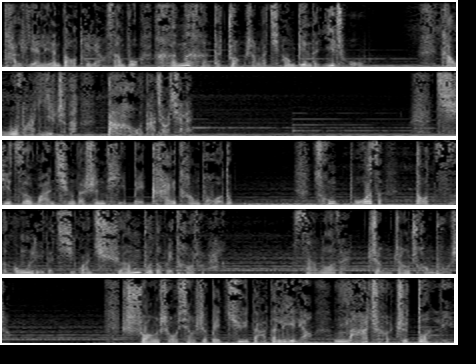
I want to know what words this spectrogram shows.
他连连倒退两三步，狠狠的撞上了墙边的衣橱。他无法抑制的大吼大叫起来。妻子晚清的身体被开膛破肚，从脖子到子宫里的器官全部都被掏出来了，散落在整张床铺上。双手像是被巨大的力量拉扯至断裂，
